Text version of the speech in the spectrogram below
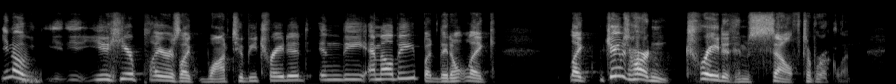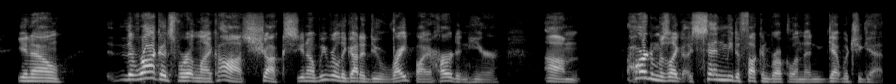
you know, y- y- you hear players like want to be traded in the MLB, but they don't like like James Harden traded himself to Brooklyn. You know, the Rockets weren't like, oh shucks, you know, we really got to do right by Harden here. Um, Harden was like, send me to fucking Brooklyn and get what you get.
